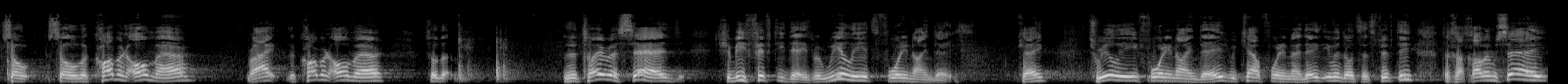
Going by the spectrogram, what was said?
So, so the korban Omer, right? The korban Omer, so the, the Torah said should be 50 days, but really it's 49 days. Okay? It's really 49 days. We count 49 days, even though it says 50. The Chachamim say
